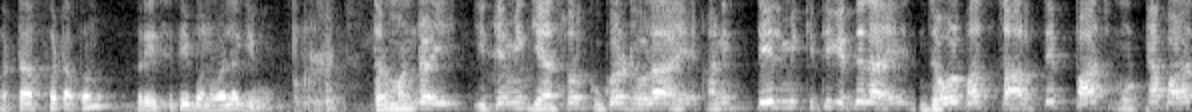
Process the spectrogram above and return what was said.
फटाफट आपण रेसिपी बनवायला घेऊ. तर मंडळी इथे मी गॅसवर कुकर ठेवला आहे आणि तेल मी किती घेतलेलं आहे? जवळपास चार ते पाच मोठ्या पाळ्यात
